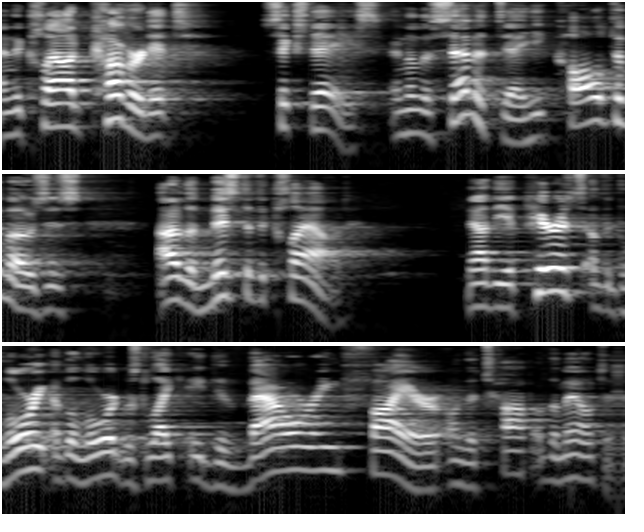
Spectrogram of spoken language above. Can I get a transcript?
and the cloud covered it six days. And on the seventh day, he called to Moses out of the midst of the cloud. Now, the appearance of the glory of the Lord was like a devouring fire on the top of the mountain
